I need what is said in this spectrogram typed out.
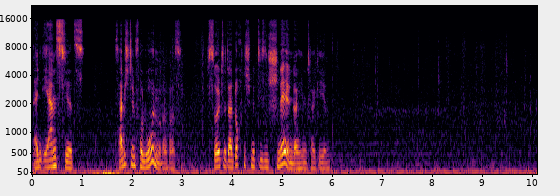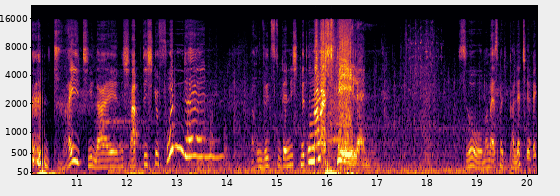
Dein Ernst jetzt? Jetzt habe ich den verloren, oder was? Ich sollte da doch nicht mit diesen Schnellen dahinter gehen. Tweetilein, ich hab dich gefunden. Warum willst du denn nicht mit Mama spielen? So, machen wir erstmal die Palette hier weg.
